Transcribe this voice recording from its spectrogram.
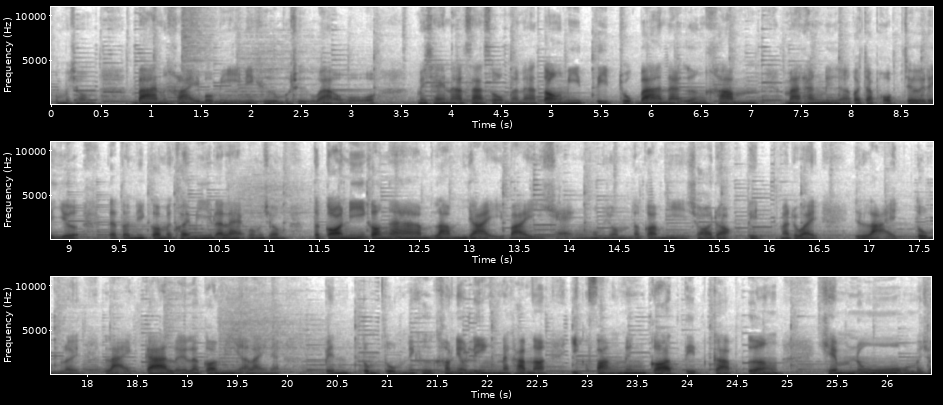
คุณผู้ชม บ้านใครบ่มีนี่คือถือว่าโอ้โห ไม่ใช่นักสะสมแล้วนะ ต้องมีติดทุกบ้านนะเอื้องคำมาทางเหนือก็จะพบเจอได้เยอะ แต่ตอนนี้ก็ไม่ค่อยมีแล้วแหละคุณผู้ชม ตะกอนนี้ก็งามลำใหญ่ใบแข็งคุณผู้ชม แล้วก็มีช่อดอกติดมาด้วยหลายตุ่มเลย หลายก้านเลยแล้วก็มีอะไรเนี่ยเป็นตุ่มๆนี่คือข้าวเหนียวลิงนะครับเนาะอีกฝั่งหนึ่งก็ติดกับเอื้องเข็มหนูคุณผู้ช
